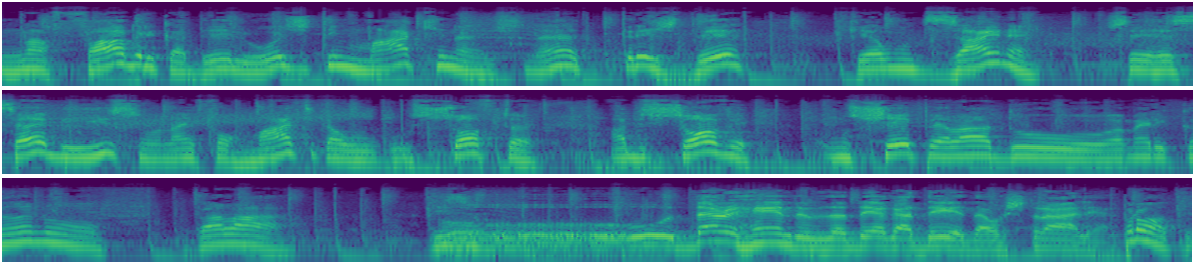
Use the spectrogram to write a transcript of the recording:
na fábrica dele, hoje tem máquinas, né, 3D, que é um designer, você recebe isso na informática, o, o software absorve um shape lá do americano, vai lá. O, o Darry Handel da DHD da Austrália. Pronto,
